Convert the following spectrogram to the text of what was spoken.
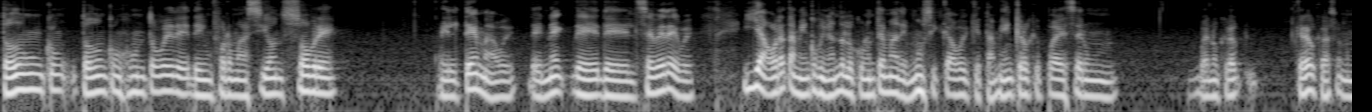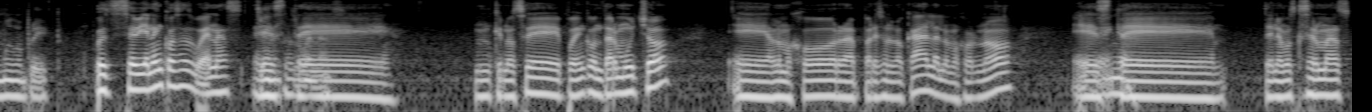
todo un con- todo un conjunto, güey, de, de información sobre el tema, güey, de, de- del CBD, güey. Y ahora también combinándolo con un tema de música, güey, que también creo que puede ser un, bueno, creo, creo que va a ser un muy buen proyecto. Pues se vienen cosas buenas. Cosas este. Que no se pueden contar mucho. Eh, a lo mejor aparece un local, a lo mejor no. Este. Tenemos que ser más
